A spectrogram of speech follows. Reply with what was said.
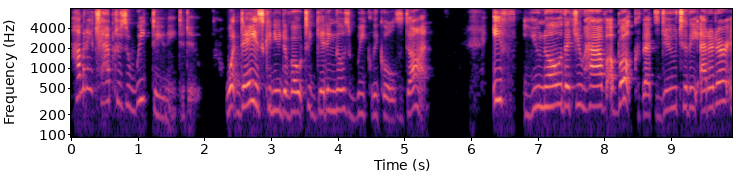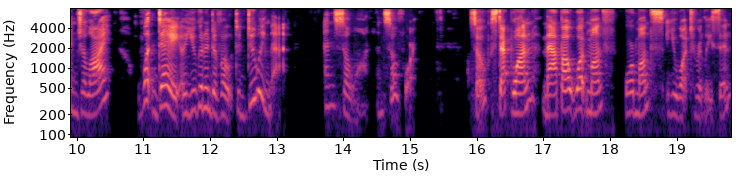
how many chapters a week do you need to do? What days can you devote to getting those weekly goals done? If you know that you have a book that's due to the editor in July, what day are you going to devote to doing that? And so on and so forth. So, step one, map out what month or months you want to release in.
